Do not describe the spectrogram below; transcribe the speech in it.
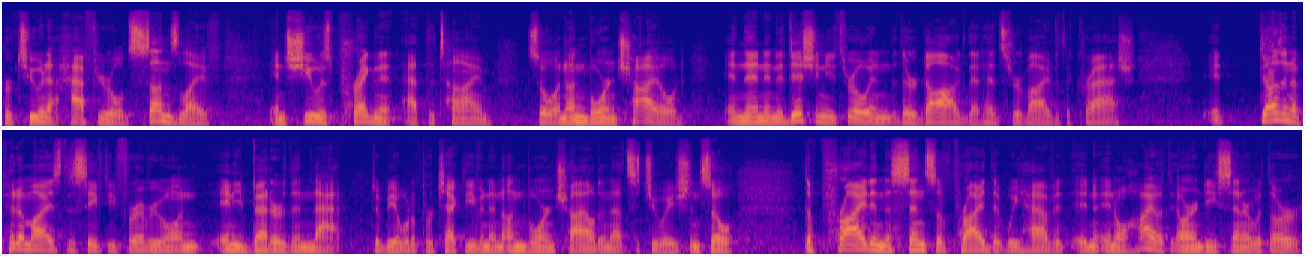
her two and a half year old son's life, and she was pregnant at the time so an unborn child. And then in addition, you throw in their dog that had survived the crash. It doesn't epitomize the safety for everyone any better than that to be able to protect even an unborn child in that situation. So the pride and the sense of pride that we have in, in Ohio at the R&D Center with our,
